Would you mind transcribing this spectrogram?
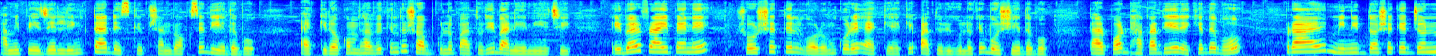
আমি পেজের লিঙ্কটা ডেসক্রিপশান বক্সে দিয়ে দেব। একই রকমভাবে কিন্তু সবগুলো পাতুরি বানিয়ে নিয়েছি। এবার ফ্রাই প্যানে সর্ষের তেল গরম করে একে একে পাতুরিগুলোকে বসিয়ে দেব। তারপর ঢাকা দিয়ে রেখে দেব প্রায় মিনিট দশেকের জন্য।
